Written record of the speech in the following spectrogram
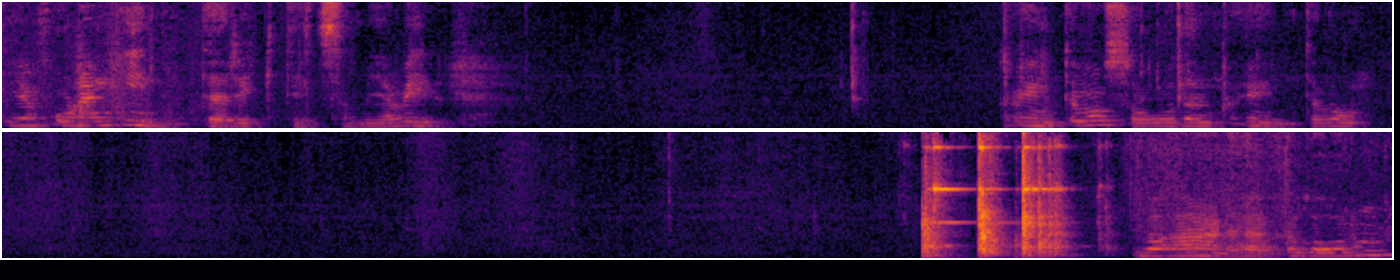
Jag får den inte riktigt som jag vill. Den kan inte vara så, den kan inte vara... Vad är det här för golv?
